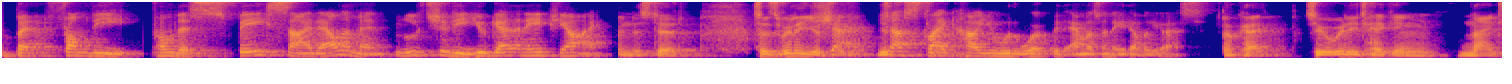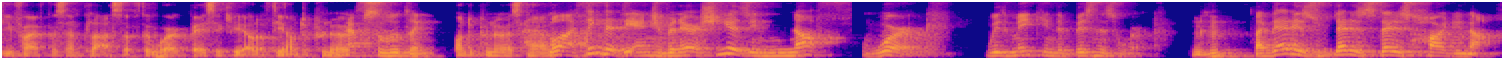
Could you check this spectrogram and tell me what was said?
but from the from the space side element, literally you get an API. Understood. So it's really your, just, just like how you would work with Amazon AWS. Okay, so you're really taking ninety five percent percent plus of the work basically out of the entrepreneur. Absolutely. Entrepreneur's hand. Well, I think that the entrepreneur, she has enough work with making the business work. Mm-hmm. Like that is that is that is hard enough.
